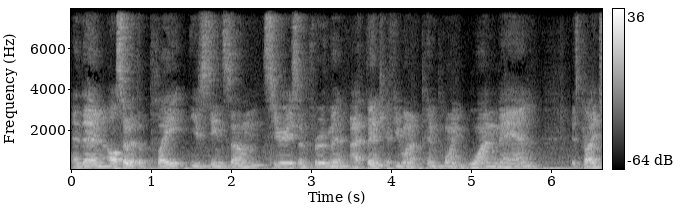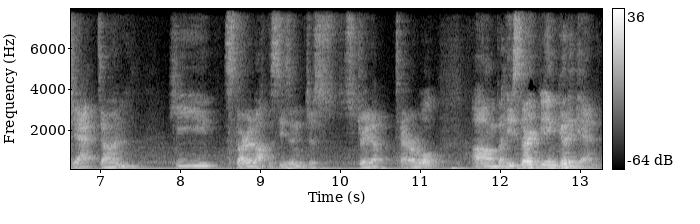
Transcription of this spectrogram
And then also at the plate, you've seen some serious improvement. I think if you want to pinpoint one man, it's probably Jack Dunn. He started off the season just straight up terrible. Um, but he started being good again.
